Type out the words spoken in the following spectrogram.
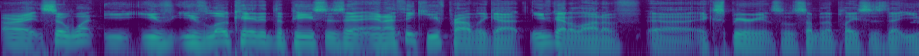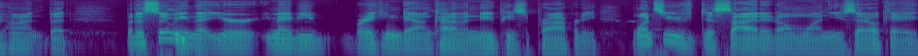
All right. So what you've you've located the pieces, and, and I think you've probably got you've got a lot of uh, experience with some of the places that you hunt. But but assuming that you're maybe breaking down kind of a new piece of property, once you've decided on one, you said, okay,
